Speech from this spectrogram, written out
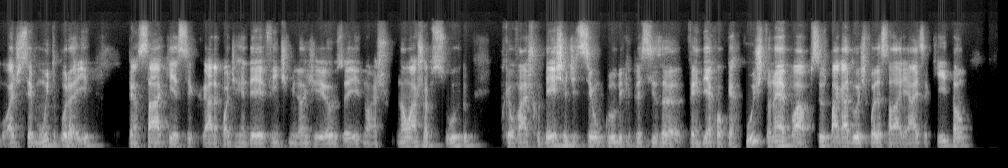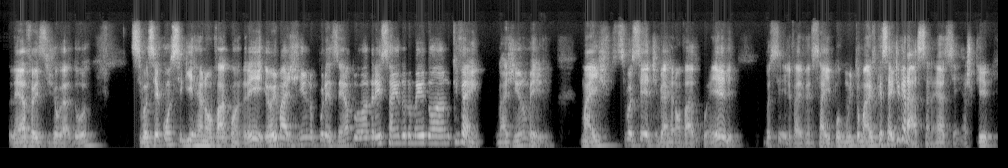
pode ser muito por aí. Pensar que esse cara pode render 20 milhões de euros aí, não acho, não acho absurdo, porque o Vasco deixa de ser um clube que precisa vender a qualquer custo, né? Pô, preciso pagar duas folhas salariais aqui, então leva esse jogador se você conseguir renovar com o Andrei, eu imagino, por exemplo, o Andrei saindo no meio do ano que vem. Imagino mesmo. Mas se você tiver renovado com ele, você, ele vai sair por muito mais do que sair de graça, né? Assim, acho que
